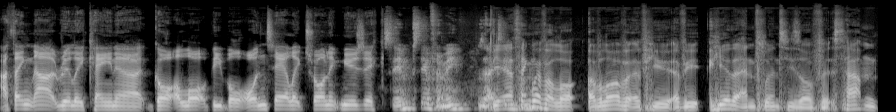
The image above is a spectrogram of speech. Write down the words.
I think that really kind of got a lot of people onto electronic music. Same, same for me. Exact Yeah, I think with a lot, of a lot of it, if you if you hear the influences of it's happened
